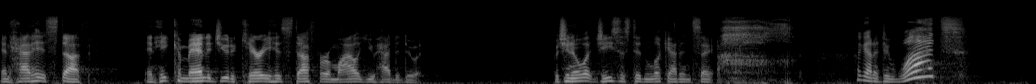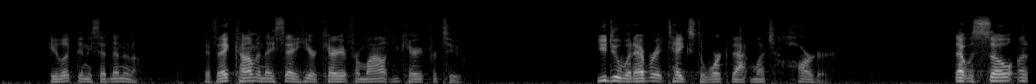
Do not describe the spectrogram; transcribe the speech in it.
and had his stuff and he commanded you to carry his stuff for a mile, you had to do it. But you know what? Jesus didn't look at it and say, oh, I got to do what? He looked and he said, No, no, no. If they come and they say, Here, carry it for a mile, you carry it for two. You do whatever it takes to work that much harder. That was so,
